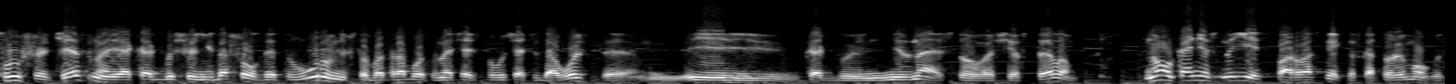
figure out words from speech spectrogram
слушай, честно, я как бы еще не дошел до этого уровня, чтобы от работы начать получать удовольствие. И как бы не знаю, что вообще в целом. Но, конечно, есть пару аспектов, которые могут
